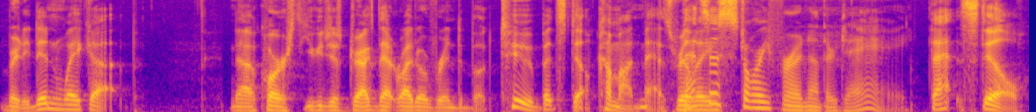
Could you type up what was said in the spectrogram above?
but he didn't wake up. Now, of course, you could just drag that right over into book two, but still, come on, Maz, really? That's a story for another day. that still,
